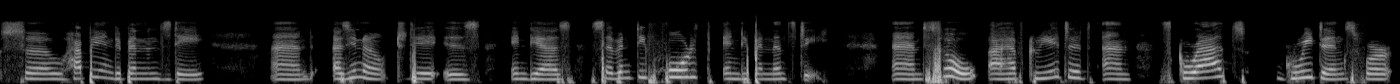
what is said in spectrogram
So, happy Independence Day. And as you know, today is India's 74th Independence Day. And so, I have created an scratch greetings for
